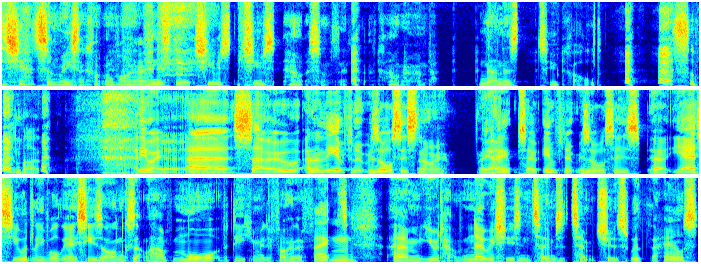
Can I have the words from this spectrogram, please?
she had some reason. I can't remember why I needed to do it. She was she was out or something. I can't remember. Nana's too cold. something like that. Anyway, uh, so and then the infinite resources scenario. Okay, Yeah. so infinite resources. Uh, yes, you would leave all the ACs on because that will have more of a dehumidifying effect. Mm. Um, you would have no issues in terms of temperatures with the house.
